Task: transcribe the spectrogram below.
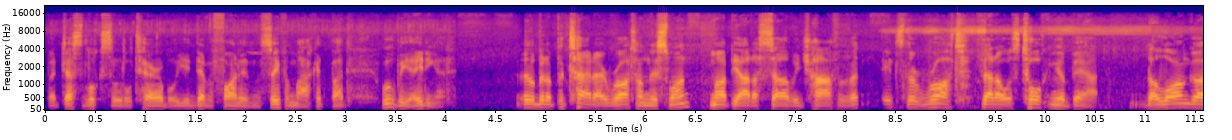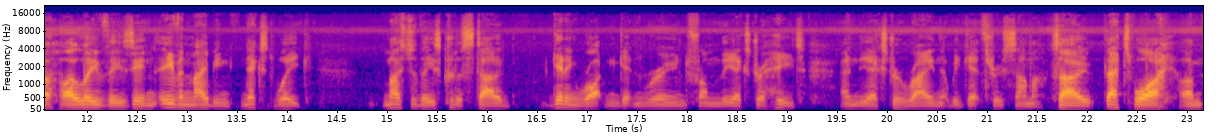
but just looks a little terrible. You'd never find it in the supermarket, but we'll be eating it. A little bit of potato rot on this one. Might be able to salvage half of it. It's the rot that I was talking about. The longer I leave these in, even maybe next week, most of these could have started getting rot and getting ruined from the extra heat and the extra rain that we get through summer. So that's why I'm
